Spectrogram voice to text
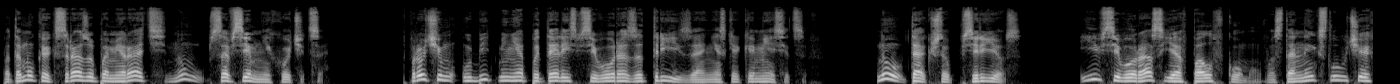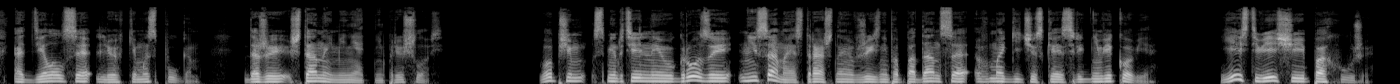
Потому как сразу помирать, ну, совсем не хочется. Впрочем, убить меня пытались всего раза три за несколько месяцев. Ну, так, чтоб всерьез. И всего раз я впал в кому. В остальных случаях отделался легким испугом. Даже штаны менять не пришлось. В общем, смертельные угрозы — не самое страшное в жизни попаданца в магическое средневековье. Есть вещи и похуже.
